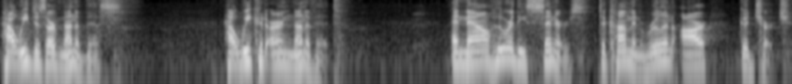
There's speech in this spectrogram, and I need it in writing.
how we deserve none of this, how we could earn none of it. And now, who are these sinners to come and ruin our good church?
